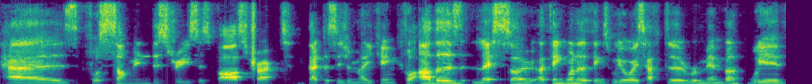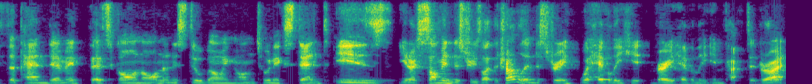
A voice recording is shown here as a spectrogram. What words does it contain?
has for some industries has fast tracked that decision making for others less so. I think one of the things we always have to remember with the pandemic that's gone on on and is still going on to an extent is, you know, some industries like the travel industry were heavily hit, very heavily impacted, right?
